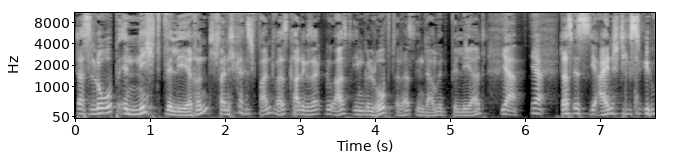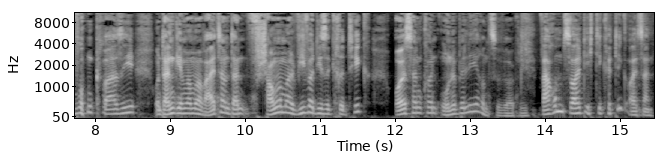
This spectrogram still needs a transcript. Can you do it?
das Lob in nicht belehrend. Fand ich ganz spannend. Du hast gerade gesagt, du hast ihn gelobt und hast ihn damit belehrt. Ja, ja. Das ist die Einstiegsübung quasi. Und dann gehen wir mal weiter und dann schauen wir mal, wie wir diese Kritik äußern können, ohne belehrend zu wirken. Warum sollte ich die Kritik äußern?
